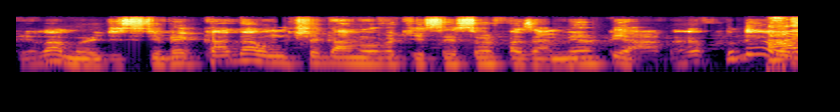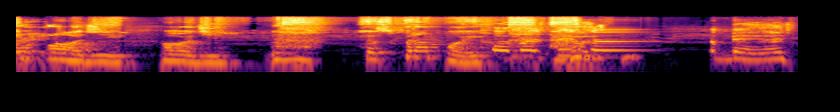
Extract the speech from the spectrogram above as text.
Pelo amor de Deus, se tiver cada um que chegar novo aqui, vocês forem fazer a mesma piada, fudeu, Ai, velho. pode, pode. Eu super apoio. Pô, mas bem, você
